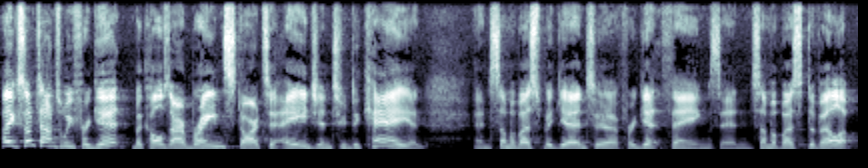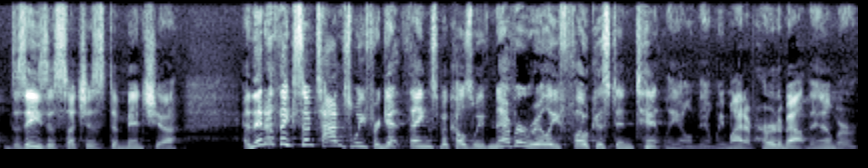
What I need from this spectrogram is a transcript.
I think sometimes we forget because our brains start to age and to decay, and, and some of us begin to forget things, and some of us develop diseases such as dementia. And then I think sometimes we forget things because we've never really focused intently on them. We might have heard about them or,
